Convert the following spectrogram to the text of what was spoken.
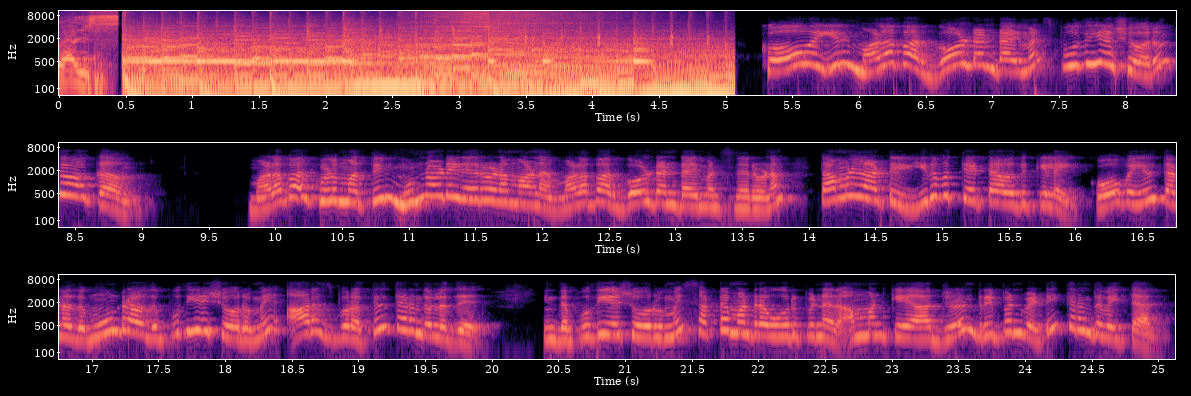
வாய்ஸ் கோவையில் மலபார் கோல்டன் டைமண்ட்ஸ் புதிய ஷோரூம் துவக்கம். மலபார் குழுமத்தின் முன்னோடி நிறுவனமான மலபார் கோல்டன் டைமண்ட்ஸ் நிறுவனம் தமிழ்நாட்டில் இருபத்தி எட்டாவது கிளை. கோவையில் தனது மூன்றாவது புதிய ஷோரூமை ஆர் எஸ் புரத்தில் திறந்துள்ளது. இந்த புதிய ஷோரூமை சட்டமன்ற உறுப்பினர் அம்மன் கே. அர்ஜுனன் ரிப்பன் வெட்டி திறந்து வைத்தார்.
